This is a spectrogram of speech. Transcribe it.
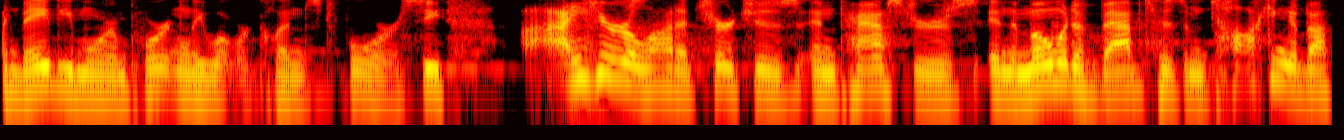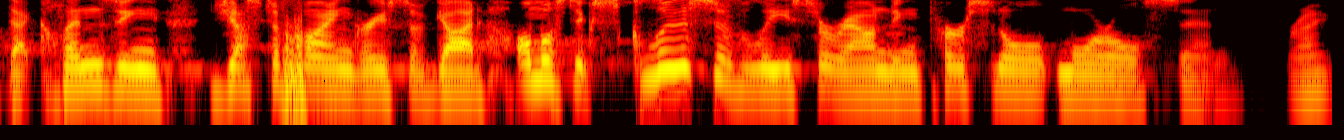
And maybe more importantly, what we're cleansed for. See, I hear a lot of churches and pastors in the moment of baptism talking about that cleansing, justifying grace of God, almost exclusively surrounding personal moral sin, right?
